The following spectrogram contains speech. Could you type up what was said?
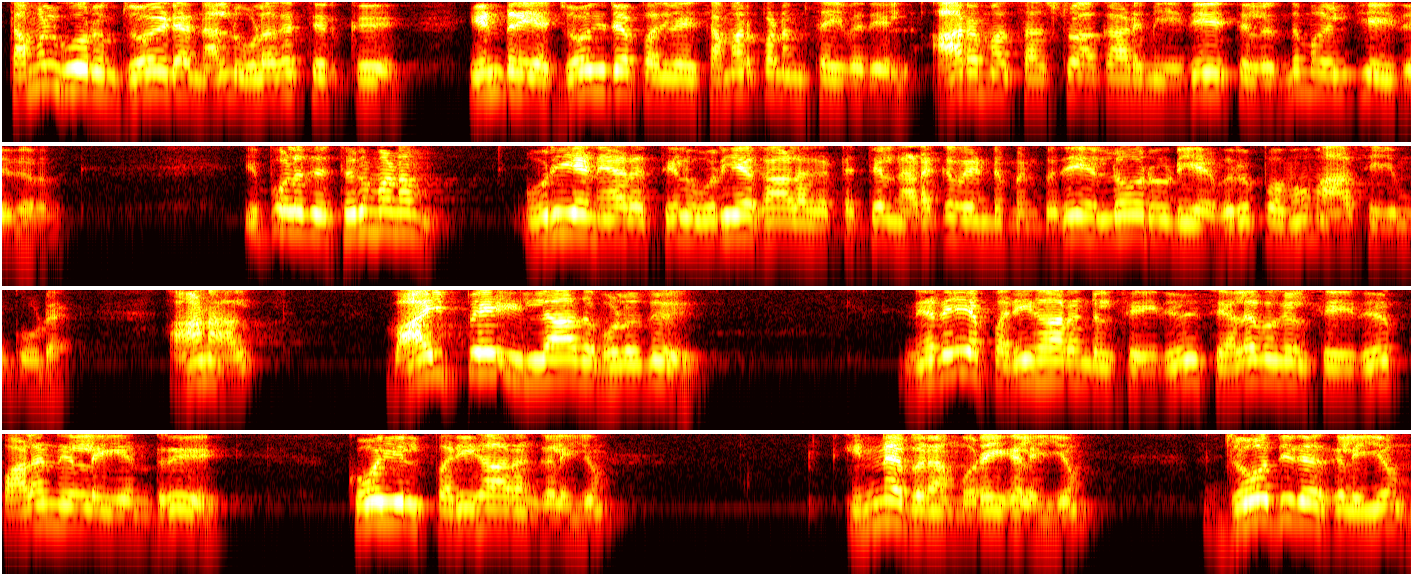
தமிழ் கூறும் ஜோதிட நல் உலகத்திற்கு இன்றைய ஜோதிட பதிவை சமர்ப்பணம் செய்வதில் ஆர்எம்எஸ் அஸ்ட்ரோ அகாடமி இதயத்திலிருந்து மகிழ்ச்சி எய்துகிறது. இப்பொழுது திருமணம் உரிய நேரத்தில் உரிய காலகட்டத்தில் நடக்க வேண்டும் என்பது எல்லோருடைய விருப்பமும் ஆசையும் கூட. ஆனால் வாய்ப்பே இல்லாத பொழுது நிறைய பரிகாரங்கள் செய்து செலவுகள் செய்து பலனில்லை என்று கோயில் பரிகாரங்களையும் இன்ன பிற முறைகளையும் ஜோதிடர்களையும்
